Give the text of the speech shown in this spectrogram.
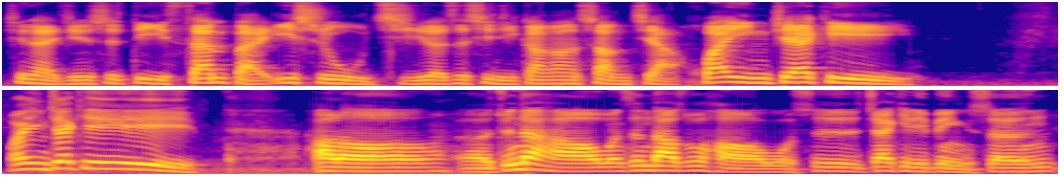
现在已经是第三百一十五集了。这星期刚刚上架，欢迎 Jackie，欢迎 Jackie。Hello，呃，军大好，文森大叔好，我是 Jackie 李炳生。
